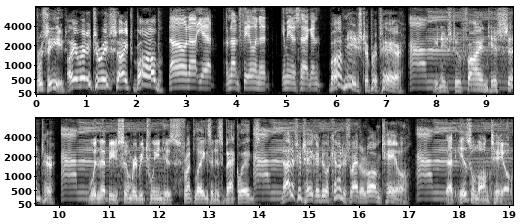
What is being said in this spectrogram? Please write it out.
proceed. Are you ready to recite, Bob? No, not yet. I'm not feeling it. Give me a second. Bob needs to prepare. Um, He needs to find his center. um, Wouldn't that be somewhere between his front legs and his back legs? um, Not if you take into account his rather long tail. um, That is a long tail.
